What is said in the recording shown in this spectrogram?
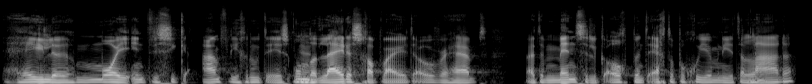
hele mooie intrinsieke aanvliegroute is om Ja. dat leiderschap waar je het over hebt, uit een menselijk oogpunt echt op een goede manier te laden.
